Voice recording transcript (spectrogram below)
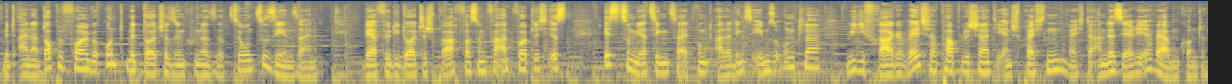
mit einer Doppelfolge und mit deutscher Synchronisation zu sehen sein. Wer für die deutsche Sprachfassung verantwortlich ist, ist zum jetzigen Zeitpunkt allerdings ebenso unklar wie die Frage, welcher Publisher die entsprechenden Rechte an der Serie erwerben konnte.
